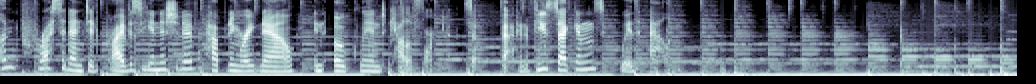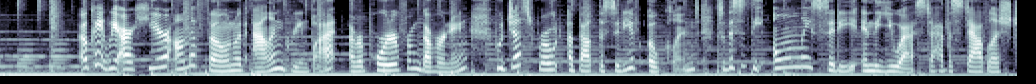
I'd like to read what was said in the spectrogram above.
unprecedented privacy initiative happening right now in Oakland, California. So, back in a few seconds with Alan. Okay, we are here on the phone with Alan Greenblatt, a reporter from Governing, who just wrote about the city of Oakland. So, this is the only city in the US to have established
